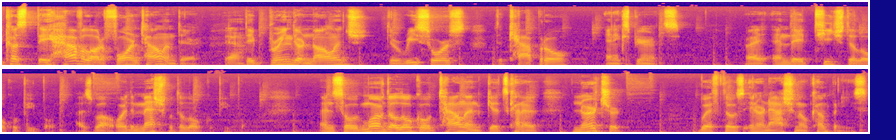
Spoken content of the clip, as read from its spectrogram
because they have a lot of foreign talent there, Yeah. they bring their knowledge, their resource, their capital, and experience, right? And they teach the local people as well, or they mesh with the local people. And so more of the local talent gets kind of nurtured with those international companies.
